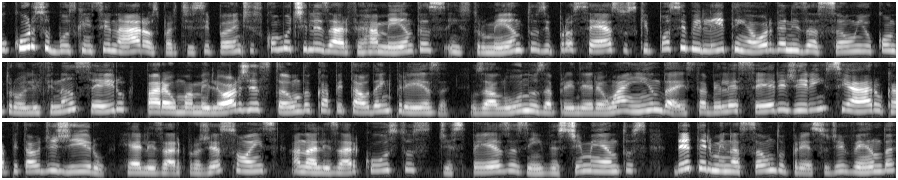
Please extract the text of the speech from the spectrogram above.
O curso busca ensinar aos participantes como utilizar ferramentas, instrumentos e processos que possibilitem a organização e o controle financeiro para uma melhor gestão do capital da empresa. Os alunos aprenderão ainda a estabelecer e gerenciar o capital de giro, realizar projeções, analisar custos, despesas e investimentos, determinação do preço de venda,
